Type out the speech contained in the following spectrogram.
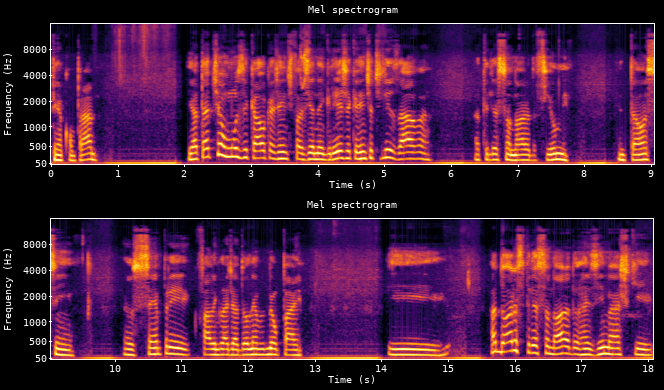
tenha comprado. E até tinha um musical que a gente fazia na igreja que a gente utilizava a trilha sonora do filme. Então, assim, eu sempre falo em Gladiador, lembro do meu pai. E adoro essa trilha sonora do Hans Zimmer, acho que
